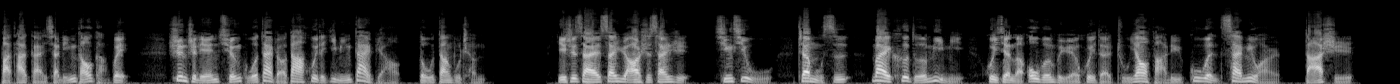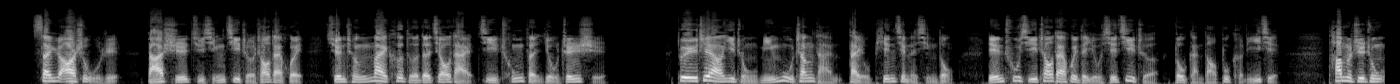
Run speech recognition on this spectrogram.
把他赶下领导岗位，甚至连全国代表大会的一名代表都当不成。也是在三月二十三日，星期五，詹姆斯·麦科德秘密会见了欧文委员会的主要法律顾问塞缪尔·达什。三月二十五日，达什举行记者招待会，宣称麦科德的交代既充分又真实。对于这样一种明目张胆、带有偏见的行动，连出席招待会的有些记者都感到不可理解。他们之中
